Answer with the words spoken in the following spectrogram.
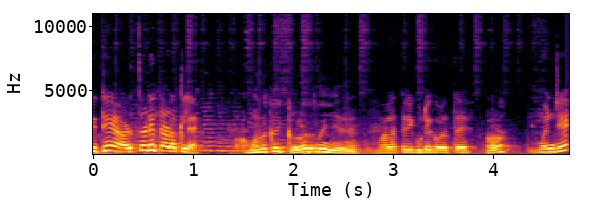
तिथे अडचणीत अडकलाय. आम्हाला काही कळत नाहीये. मला तरी कुठे कळतंय? हा? म्हणजे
